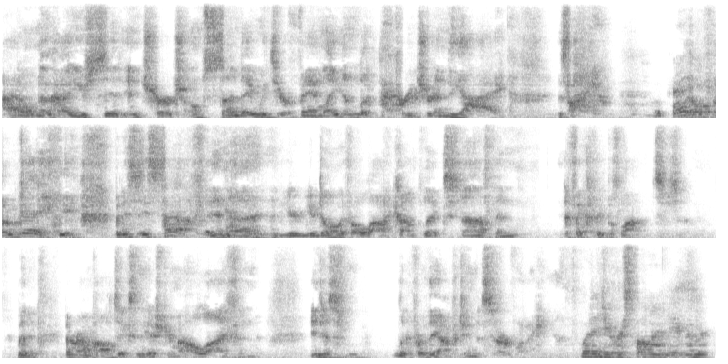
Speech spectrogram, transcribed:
I don't know how you sit in church on Sunday with your family and look the preacher in the eye. It's like, okay. well, okay. But it's, it's tough. And uh, you're, you're dealing with a lot of complex stuff and it affects people's lives. So. But been around politics and history my whole life and, and just look for the opportunity to serve when I can. what did you respond? Do you remember?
